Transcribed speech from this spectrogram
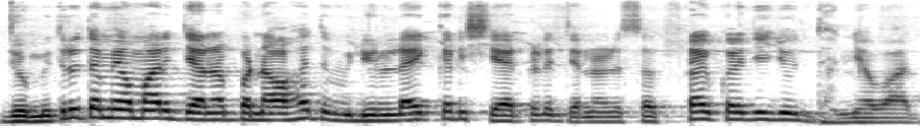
જો મિત્રો તમે અમારી ચેનલ પર ના હોય તો વિડીયોને લાઇક કરી, શેર કરી ચેનલને સબસ્ક્રાઈબ કરી દેજો. ધન્યવાદ.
